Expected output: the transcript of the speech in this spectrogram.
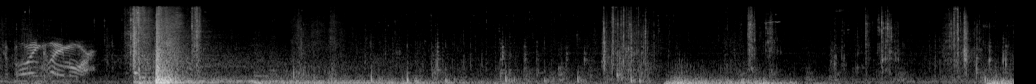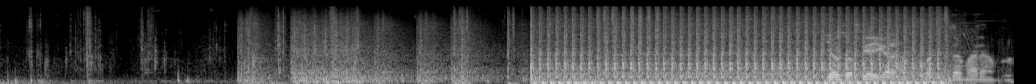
Deploying Claymore. Yo, Sophia, you gotta have some luck with them right now, bro.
